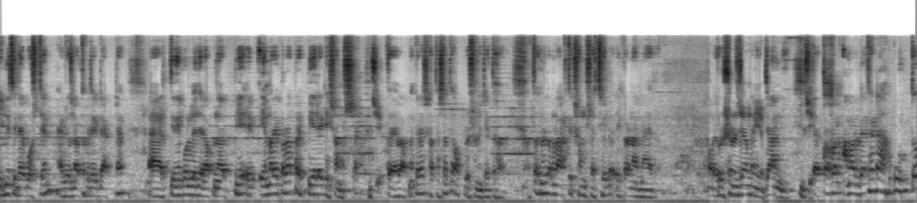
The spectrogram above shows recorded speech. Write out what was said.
ইউনিসিনে বসতেন একজন অর্থোপেডিক ডাক্তার আর তিনি বললেন যে আপনার এমআরআই করার পরে পিএলআইডি সমস্যা। তাই আপনাকে সাথে সাথে অপারেশনে যেতে হবে। তখন আমার আর্থিক সমস্যা ছিল এই কারণে আমি আর অপারেশনে যাননি। তখন আমার ব্যথাটা উঠতো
